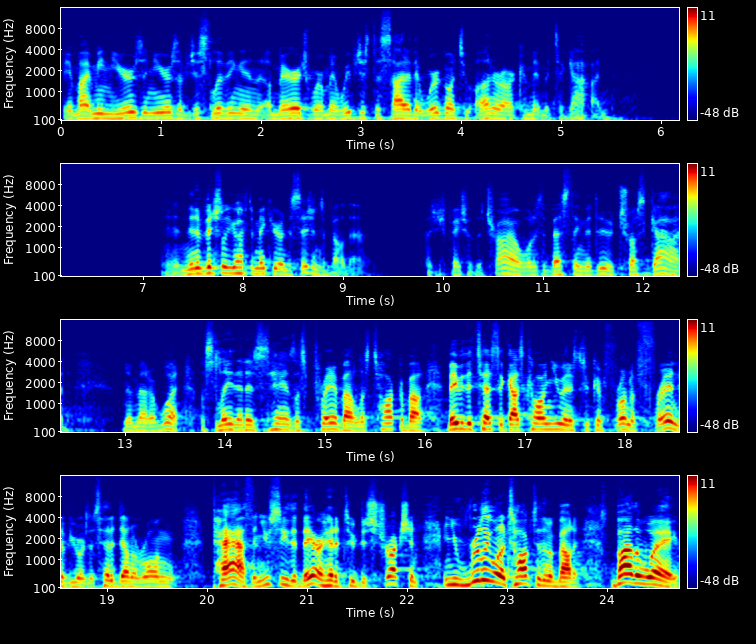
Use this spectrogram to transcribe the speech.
It might mean years and years of just living in a marriage where, man, we've just decided that we're going to honor our commitment to God. And then eventually you have to make your own decisions about that. But you're faced with a trial. What is the best thing to do? Trust God no matter what. Let's lay that in his hands. Let's pray about it. Let's talk about it. Maybe the test that God's calling you in is to confront a friend of yours that's headed down a wrong path, and you see that they are headed to destruction, and you really want to talk to them about it. By the way,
